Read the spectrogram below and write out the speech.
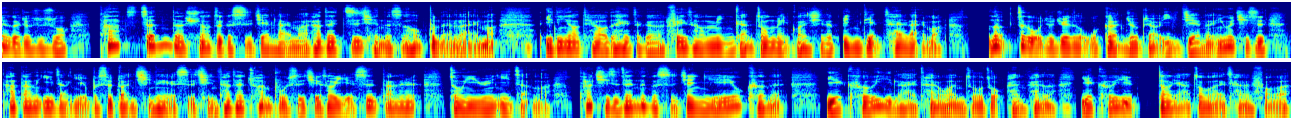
二个就是说，他真的需要这个时间来吗？他在之前的时候不能来吗？一定要挑在这个非常敏感中美关系的冰点才来吗？那这个我就觉得我个人就比较意见了，因为其实他当议长也不是短期内的事情，他在川普时期的时候也是担任众议院议长啊，他其实在那个时间也有可能也可以来台湾走走看看啊，也可以到亚洲来参访啊，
